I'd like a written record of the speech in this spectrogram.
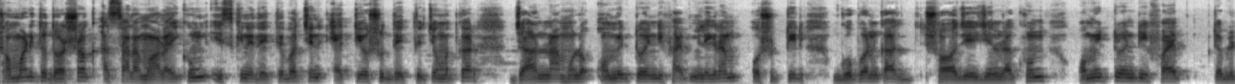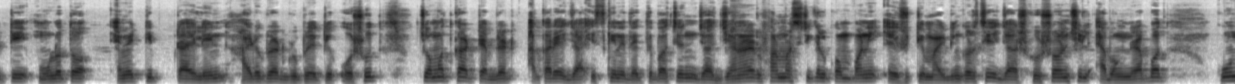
সম্মানিত দর্শক, আসসালামু আলাইকুম। স্ক্রিনে দেখতে পাচ্ছেন একটি ওষুধ দেখতে চমৎকার, যার নাম হলো অমির টোয়েন্টি ফাইভ মিলিগ্রাম। ওষুধটির গোপন কাজ সহজেই জেনে রাখুন। অমির টোয়েন্টি ফাইভ ট্যাবলেটটি মূলত এমেটিপটাইলিন হাইড্রোক্লোরাইড গ্রুপের একটি ওষুধ। চমৎকার ট্যাবলেট আকারে যা স্ক্রিনে দেখতে পাচ্ছেন, যা জেনারেল ফার্মাসিউটিক্যাল কোম্পানি এই ওষুধটি মার্কেটিং করছে, যা সুসহনশীল এবং নিরাপদ। কোন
